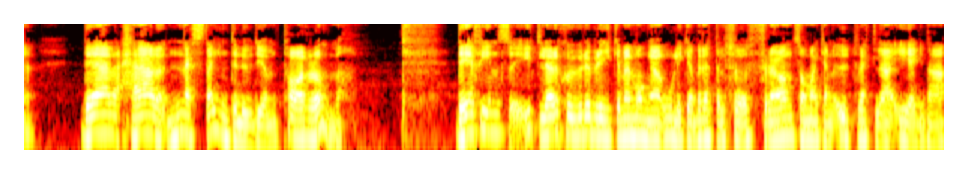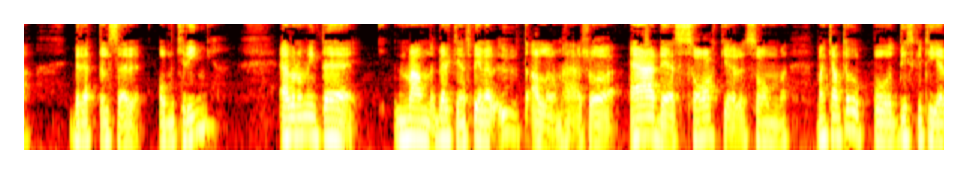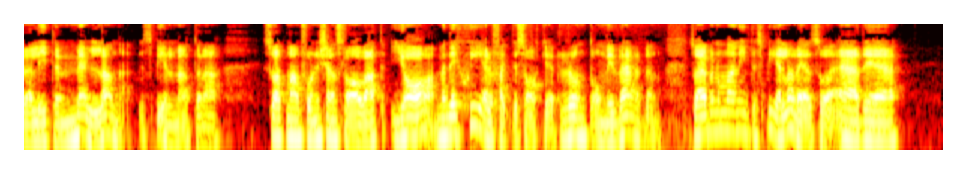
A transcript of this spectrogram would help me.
det är här nästa interludium tar rum. Det finns ytterligare sju rubriker med många olika berättelsefrön som man kan utveckla egna berättelser omkring. Även om inte man verkligen spelar ut alla de här så är det saker som man kan ta upp och diskutera lite mellan spelmötena så att man får en känsla av att ja, men det sker faktiskt saker runt om i världen. Så även om man inte spelar det så är det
